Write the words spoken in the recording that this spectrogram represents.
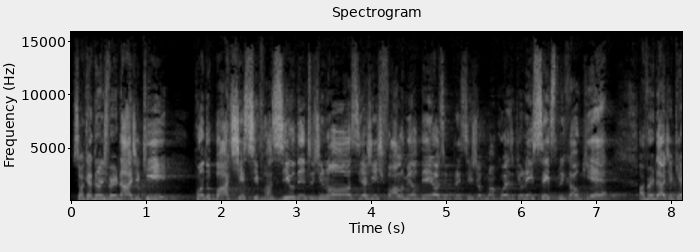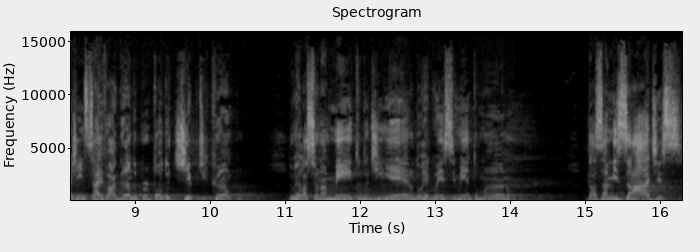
Só que a grande verdade é que quando bate esse vazio dentro de nós e a gente fala, meu Deus, eu preciso de alguma coisa que eu nem sei explicar o que é, a verdade é que a gente sai vagando por todo tipo de campo do relacionamento, do dinheiro, do reconhecimento humano, das amizades.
